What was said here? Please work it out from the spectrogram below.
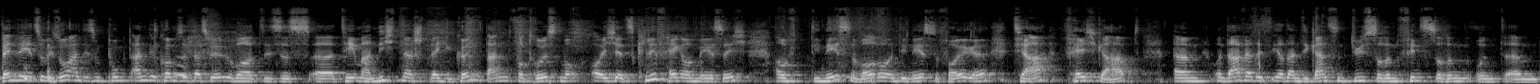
Wenn wir jetzt sowieso an diesem Punkt angekommen sind, dass wir über dieses äh, Thema nicht mehr sprechen können, dann vertrösten wir euch jetzt Cliffhanger-mäßig auf die nächste Woche und die nächste Folge. Tja, Pech gehabt. Ähm, und da werdet ihr dann die ganzen düsteren, finsteren und ähm,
